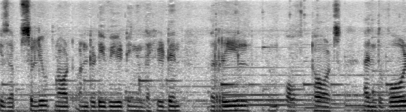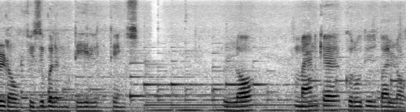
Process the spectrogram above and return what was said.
is absolute not under deviating in the hidden real of thoughts and the world of visible and material things law man क्या है by law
